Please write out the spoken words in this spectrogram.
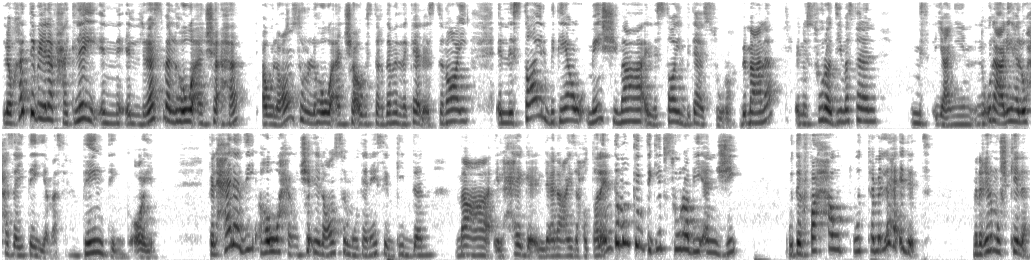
لو خدت بالك هتلاقي إن الرسمة اللي هو أنشأها أو العنصر اللي هو أنشأه باستخدام الذكاء الاصطناعي ال style بتاعه ماشي مع ال style بتاع الصورة. بمعنى إن الصورة دي مثلا يعني نقول عليها لوحة زيتية مثلا painting oil في الحالة دي هو هينشئ لي العنصر متناسب جدا مع الحاجة اللي أنا عايزة أحطها. لأن أنت ممكن تجيب صورة PNG وترفعها وت- وتعمل لها edit من غير مشكلة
